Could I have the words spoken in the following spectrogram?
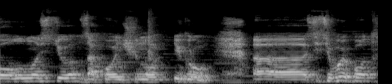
полностью законченную игру. Э, сетевой код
